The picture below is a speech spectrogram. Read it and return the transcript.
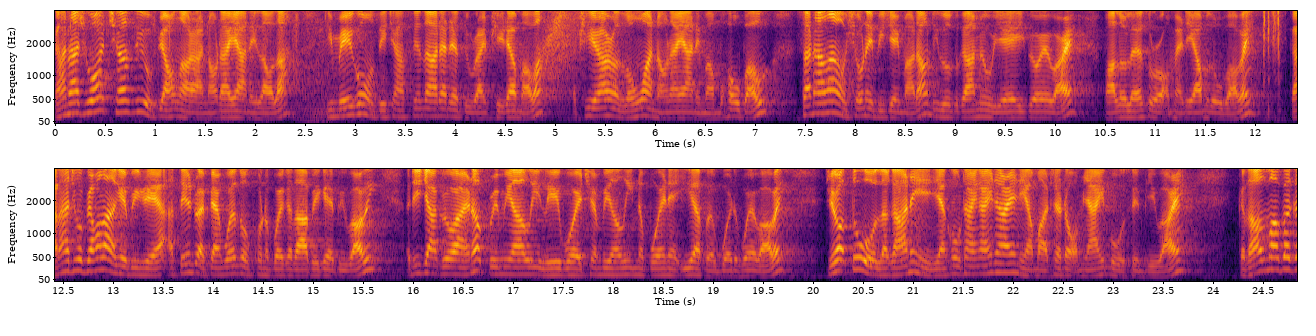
ဂါနာချိုက Chelsea ကိုပြောင်းလာတာနောက်တိုင်းရနေလောက်လားဒီမေကွန်းကိုတေချာစဉ်းစားတတ်တဲ့သူတိုင်းဖြေတတ်မှာပါအဖြေကတော့လုံးဝနောက်တိုင်းရနေမှာမဟုတ်ပါဘူးဆန်နာလန်ကိုရှုံးနေပြီးချိန်မှာတော့ဒီလိုစကားမျိုးကိုရဲကြီးပြောရပါတယ်ဘာလို့လဲဆိုတော့အမှန်တရားမလို့ပါပဲဂါနာချိုပြောင်းလာခဲ့ပြီးတဲ့အသင်းအတွက်ပြိုင်ပွဲစုံ9ပွဲကစားပေးခဲ့ပြီးပါပြီအတိအကျပြောရရင်တော့ Premier League ၄ပွဲ Champions League 2ပွဲနဲ့ EFL ပွဲတစ်ပွဲပါပဲဒီတော့သူ့ကိုလကားနေရန်ကုန်ထိုင်ခိုင်းထားတဲ့နေရာမှာထက်တော့အများကြီးပိုအဆင်ပြေပါတယ် ကစားသမားဘက်က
